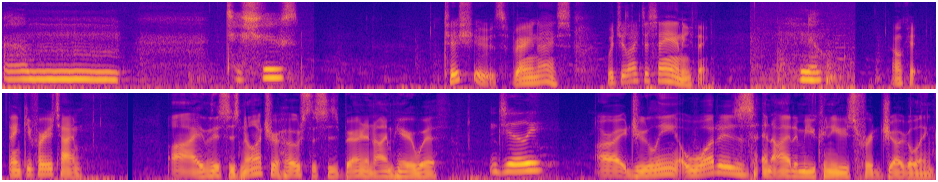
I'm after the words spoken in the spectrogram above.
Um, tissues. Tissues. Very nice. Would you like to say anything? No. Okay, thank you for your time. Hi, this is not your host. This is Baron, and I'm here with. Julie, All right, Julie, what is an item you can use for juggling?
